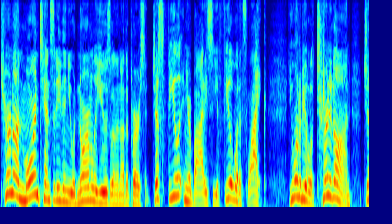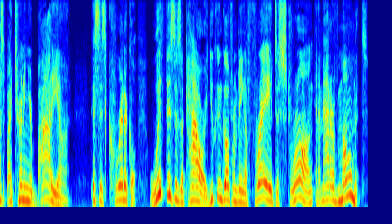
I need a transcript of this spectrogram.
Turn on more intensity than you would normally use with another person. Just feel it in your body so you feel what it's like. You want to be able to turn it on just by turning your body on. This is critical. With this as a power, you can go from being afraid to strong in a matter of moments.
